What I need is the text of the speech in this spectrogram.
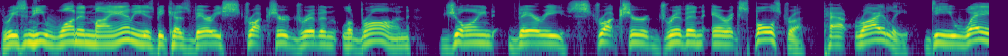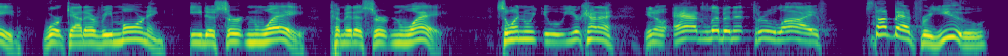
The reason he won in Miami is because very structure driven LeBron joined very structure driven Erik Spoelstra, Pat Riley, D Wade, work out every morning, eat a certain way, commit a certain way. So when you're kind of, you know, ad libbing it through life, it's not bad for you.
